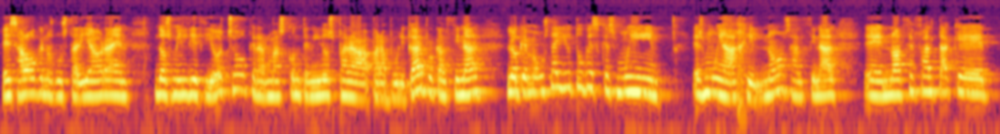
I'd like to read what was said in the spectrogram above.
es algo que nos gustaría ahora en 2018, crear más contenidos para, para, publicar, porque al final lo que me gusta de YouTube es que es muy, es muy ágil, ¿no? O sea, al final eh, no hace falta que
